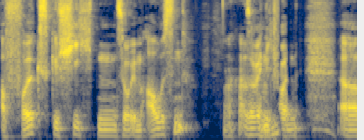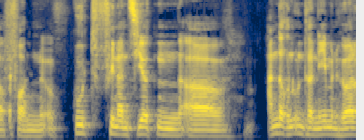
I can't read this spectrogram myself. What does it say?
Erfolgsgeschichten so im Außen. Also wenn ich mhm. von, äh, von gut finanzierten äh, anderen Unternehmen höre,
